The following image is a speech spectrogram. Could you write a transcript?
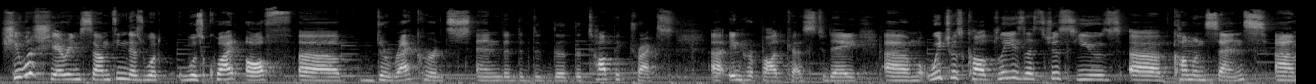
she was sharing something that was, was quite off the records and the, the, the, the topic tracks uh, in her podcast today, um, which was called Please Let's Just Use uh, Common Sense. Because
